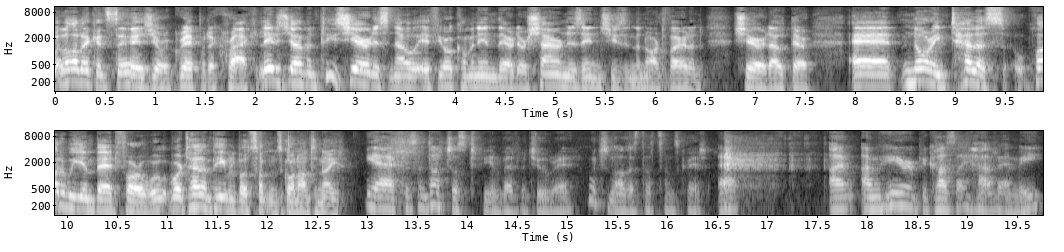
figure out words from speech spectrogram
Well, all I can say is you're a great bit of crack. Ladies and gentlemen, please share this now if you're coming in there. There, Sharon is in. She's in the north of Ireland. Share it out there. Uh, Noreen, tell us, what are we in bed for? We're, we're telling people about something's going on tonight. Yeah, because it's not just to be in bed with you, Ray. Which and all this, that sounds great. Uh, I'm I'm here because I have ME.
